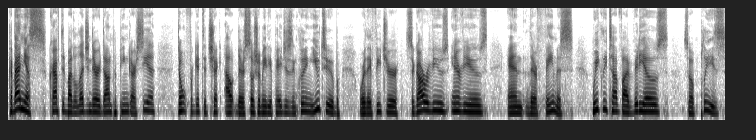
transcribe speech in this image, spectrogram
Cabañas, crafted by the legendary Don Pepin Garcia. Don't forget to check out their social media pages, including YouTube, where they feature cigar reviews, interviews, and their famous weekly top five videos. So please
